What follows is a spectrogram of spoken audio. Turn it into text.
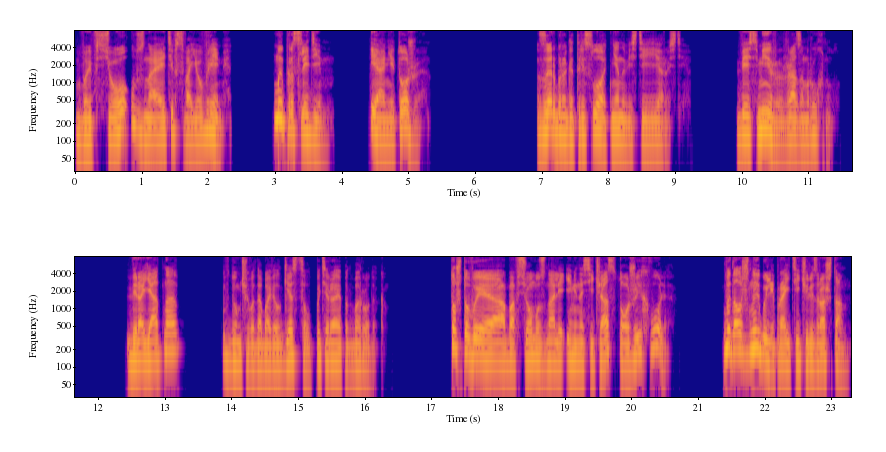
Вы все узнаете в свое время. Мы проследим. И они тоже. Зербрага трясло от ненависти и ярости. Весь мир разом рухнул. Вероятно, вдумчиво добавил Гестел, потирая подбородок. То, что вы обо всем узнали именно сейчас, тоже их воля. Вы должны были пройти через Раштан.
